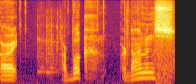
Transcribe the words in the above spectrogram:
Alright. Our book, our diamonds.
